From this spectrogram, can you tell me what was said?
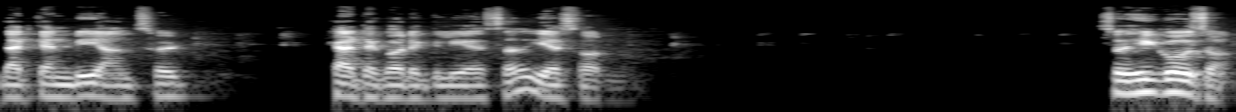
that can be answered categorically as a yes or no. So he goes on.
